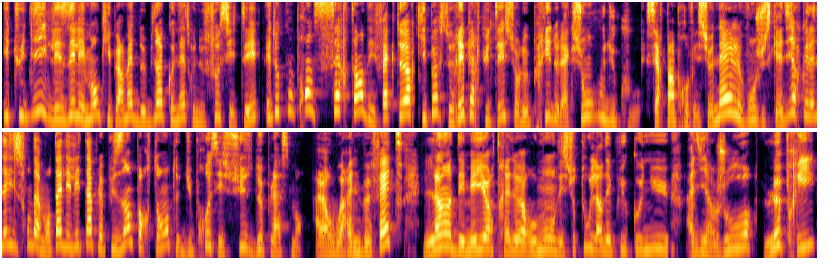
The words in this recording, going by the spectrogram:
étudie les éléments qui permettent de bien connaître une société et de comprendre certains des facteurs qui peuvent se répercuter sur le prix de l'action ou du cours. Certains professionnels vont jusqu'à dire que l'analyse fondamentale est l'étape la plus importante du processus de placement. Alors Warren Buffett, l'un des meilleurs traders au monde et surtout l'un des plus connus, a dit un jour, le prix,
